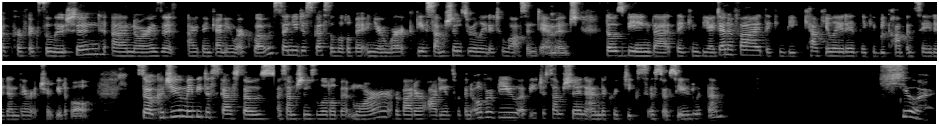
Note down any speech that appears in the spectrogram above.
a perfect solution, uh, nor is it, I think, anywhere close. And you discuss a little bit in your work the assumptions related to loss and damage, those being that they can be identified, they can be calculated, they can be compensated, and they're attributable. So, could you maybe discuss those assumptions a little bit more, provide our audience with an overview of each assumption and the critiques associated with them? Sure.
